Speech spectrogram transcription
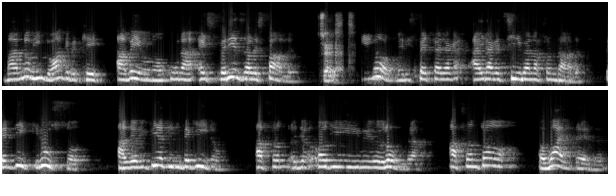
ma hanno vinto anche perché avevano una esperienza alle spalle Certo. enorme rispetto ai, raga- ai ragazzini che hanno affrontato. Per dirti, Russo alle Olimpiadi di Pechino affron- o di Londra affrontò Wilder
